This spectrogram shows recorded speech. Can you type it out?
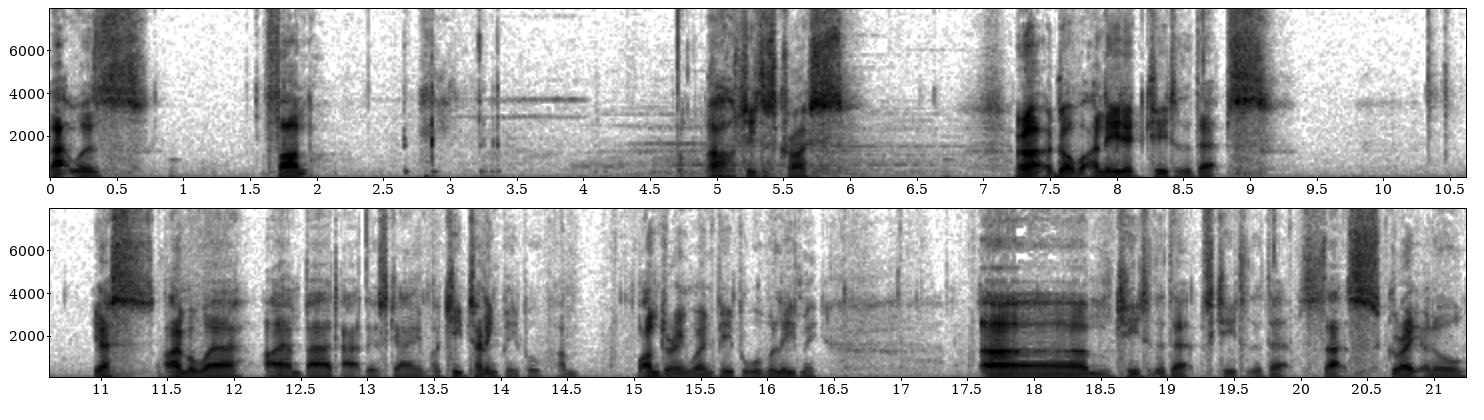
That was fun. Oh, Jesus Christ. Alright, I got what I needed, key to the depths. Yes, I'm aware I am bad at this game. I keep telling people. I'm wondering when people will believe me. Um, key to the depths, key to the depths. That's great and all,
